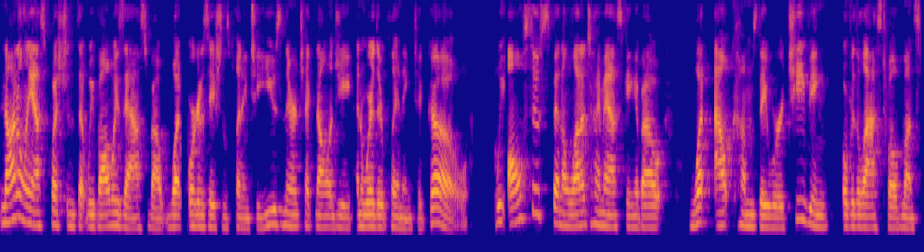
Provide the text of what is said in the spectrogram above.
Not only ask questions that we've always asked about what organizations planning to use in their technology and where they're planning to go. We also spent a lot of time asking about what outcomes they were achieving over the last 12 months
